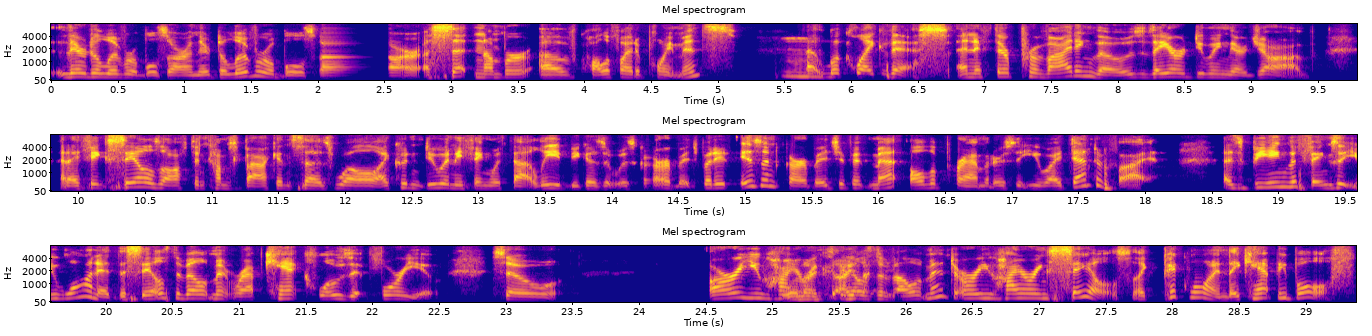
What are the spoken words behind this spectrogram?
their deliverables are. And their deliverables are a set number of qualified appointments mm. that look like this. And if they're providing those, they are doing their job. And I think sales often comes back and says, well, I couldn't do anything with that lead because it was garbage. But it isn't garbage if it met all the parameters that you identified as being the things that you wanted. The sales development rep can't close it for you. So are you hiring well, I, sales I, development or are you hiring sales? Like pick one. They can't be both.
